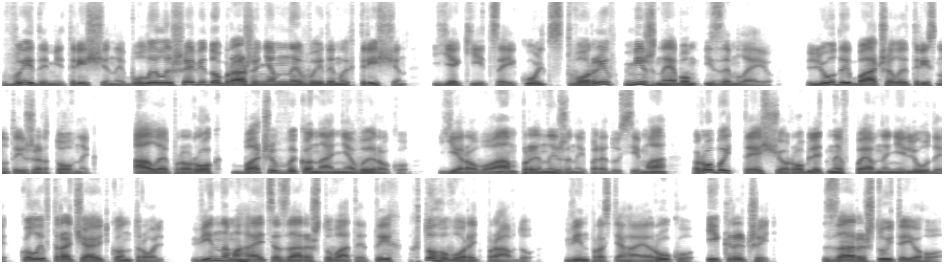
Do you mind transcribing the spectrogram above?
Видимі тріщини були лише відображенням невидимих тріщин, які цей культ створив між небом і землею. Люди бачили тріснутий жертовник, але пророк бачив виконання вироку. Єровоам, принижений перед усіма, робить те, що роблять невпевнені люди, коли втрачають контроль. Він намагається заарештувати тих, хто говорить правду. Він простягає руку і кричить Заарештуйте його.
